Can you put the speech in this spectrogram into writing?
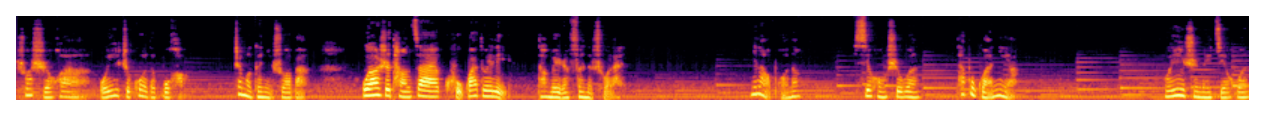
说实话，我一直过得不好。这么跟你说吧，我要是躺在苦瓜堆里，都没人分得出来。你老婆呢？西红柿问：“她不管你啊？”我一直没结婚。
